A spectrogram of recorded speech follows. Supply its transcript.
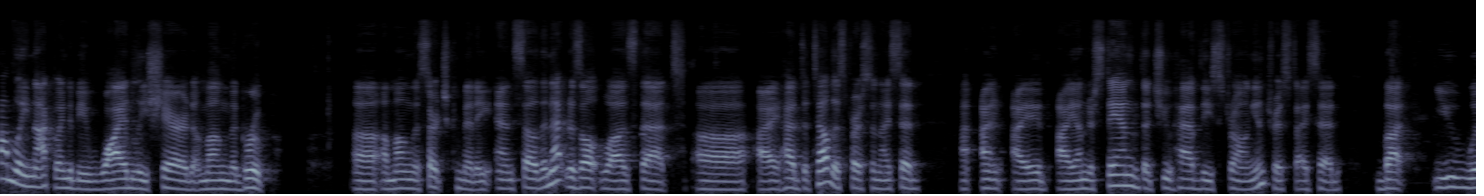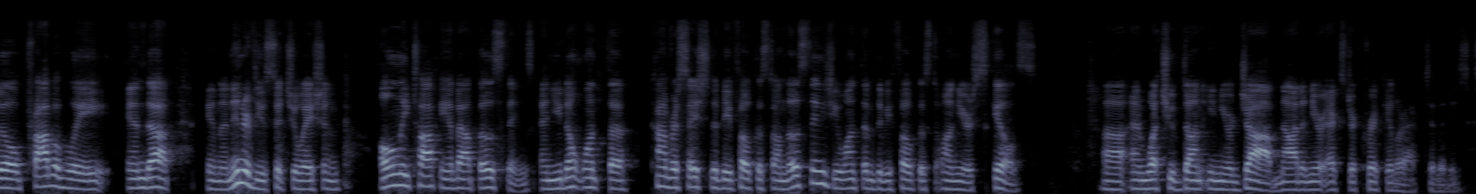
probably not going to be widely shared among the group, uh, among the search committee, and so the net result was that uh, I had to tell this person. I said. I, I, I understand that you have these strong interests, I said, but you will probably end up in an interview situation only talking about those things. And you don't want the conversation to be focused on those things. You want them to be focused on your skills uh, and what you've done in your job, not in your extracurricular activities.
